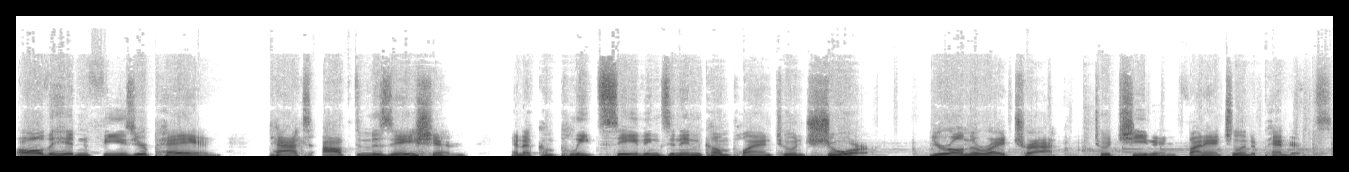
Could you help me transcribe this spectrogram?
all the hidden fees you're paying, tax optimization, and a complete savings and income plan to ensure you're on the right track to achieving financial independence.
